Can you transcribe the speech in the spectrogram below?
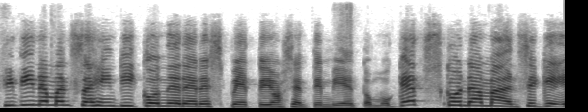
Hindi naman sa hindi ko nire-respeto yung sentimiento mo. Gets ko naman. Sige,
